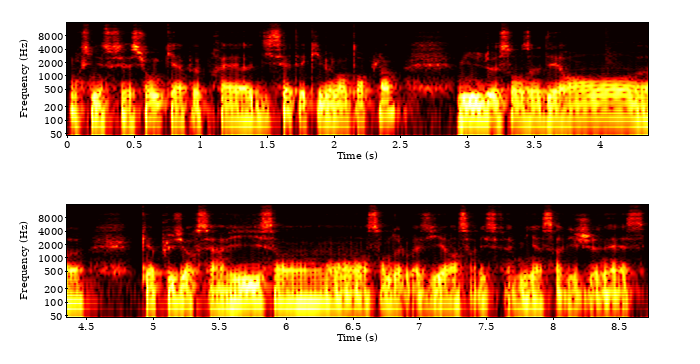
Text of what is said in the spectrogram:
Donc c'est une association qui a à peu près 17 équivalents temps plein, 1200 adhérents, euh, qui a plusieurs services, un centre de loisirs, un service famille, un service jeunesse,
